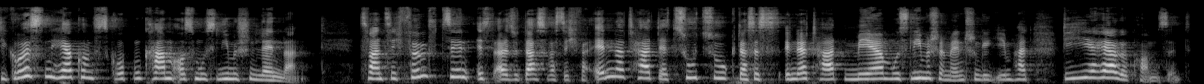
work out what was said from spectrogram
Die größten Herkunftsgruppen kamen aus muslimischen Ländern. 2015 ist also das, was sich verändert hat, der Zuzug, dass es in der Tat mehr muslimische Menschen gegeben hat, die hierher gekommen sind.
